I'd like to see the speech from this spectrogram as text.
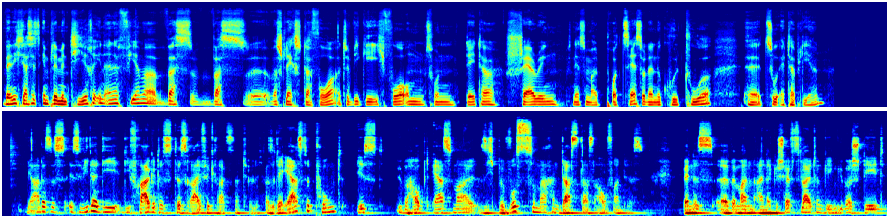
Wenn ich das jetzt implementiere in einer Firma, was, was, äh, was schlägst du da vor? Also wie gehe ich vor, um so ein Data Sharing, ich nenne es mal Prozess oder eine Kultur äh, zu etablieren? Ja, das ist, ist wieder die, die Frage des, des Reifegrads natürlich. Also der erste Punkt ist überhaupt erstmal sich bewusst zu machen, dass das Aufwand ist wenn es, äh, wenn man einer Geschäftsleitung gegenübersteht,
